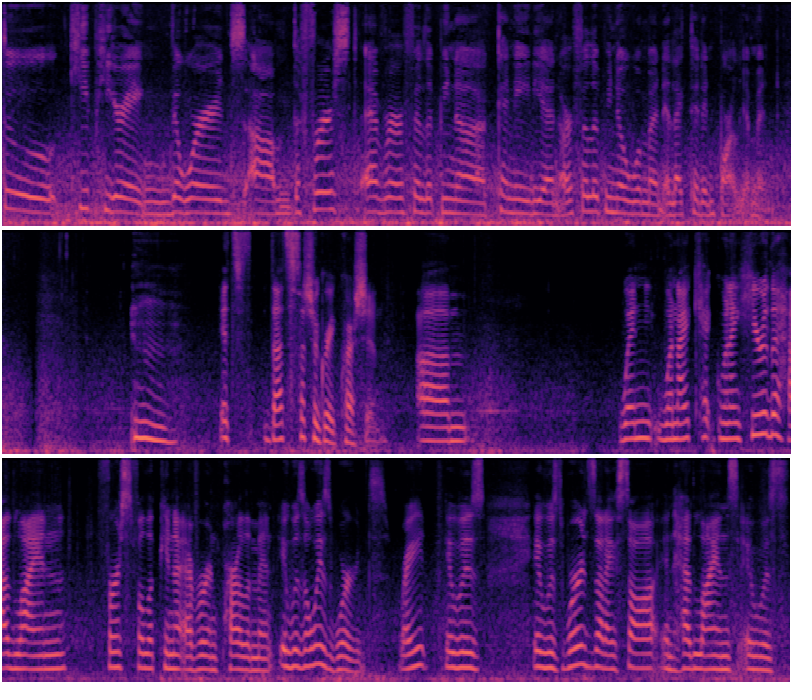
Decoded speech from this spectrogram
to keep hearing the words um, "the first ever Filipina Canadian or Filipino woman elected in Parliament"? it's that's such a great question. Um, when when I when I hear the headline first Filipina ever in parliament, it was always words, right? It was it was words that I saw in headlines. It was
